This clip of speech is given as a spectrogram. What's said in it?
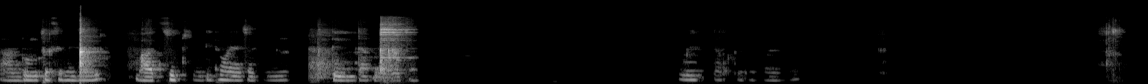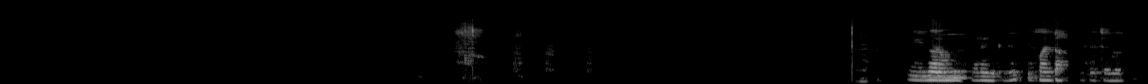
तांदूळ कसे म्हणजे भात सुटसुटीत होण्यासाठी मी तेल टाकलं त्याच्यामध्ये. मीठ टाकते त्याच्यामध्ये. हे गरम मसाला घेतले ते पण टाकते त्याच्यामध्ये.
